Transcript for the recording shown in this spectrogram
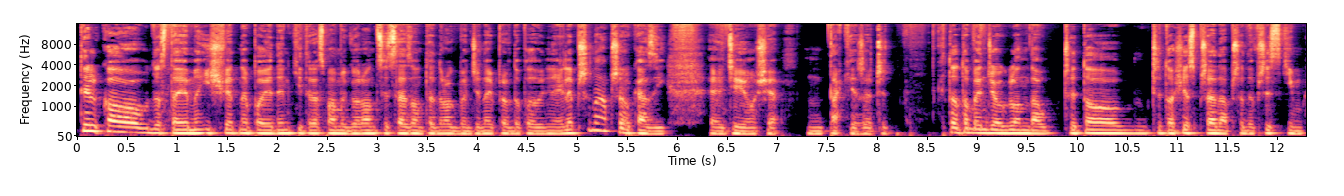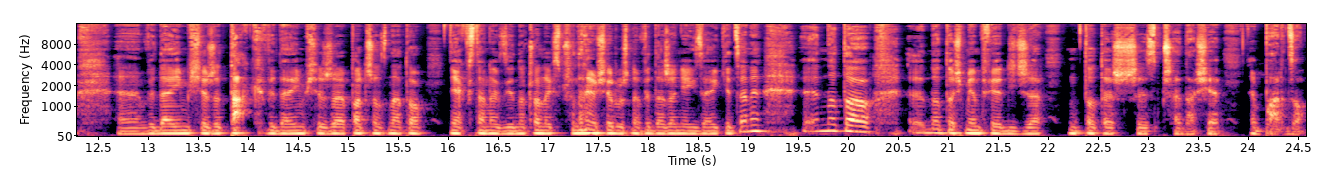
tylko dostajemy i świetne pojedynki. Teraz mamy gorący sezon, ten rok będzie najprawdopodobniej najlepszy, no a przy okazji dzieją się takie rzeczy kto to będzie oglądał, czy to, czy to się sprzeda przede wszystkim. E, wydaje mi się, że tak. Wydaje mi się, że patrząc na to, jak w Stanach Zjednoczonych sprzedają się różne wydarzenia i za jakie ceny, e, no to, no to śmiem twierdzić, że to też sprzeda się bardzo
